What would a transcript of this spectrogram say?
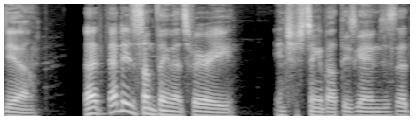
Yeah. That that is something that's very interesting about these games is that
